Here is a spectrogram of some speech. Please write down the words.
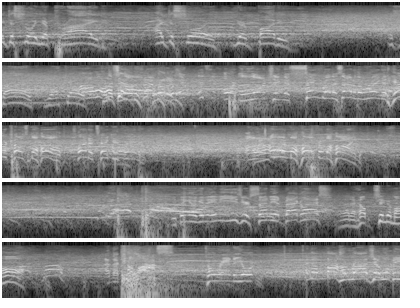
I destroy your pride. I destroy your body. As I walk out. Oh, watch Come out! on. It's Orton launching the Singh brothers out of the ring, and here comes Mahal trying to take advantage. Ah. Oh, and oh, Mahal from behind. You think it'll get any easier Sunday at Backlash? That'll help Jinder Mahal. And the Colossus to Randy Orton. And the Maharaja will be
